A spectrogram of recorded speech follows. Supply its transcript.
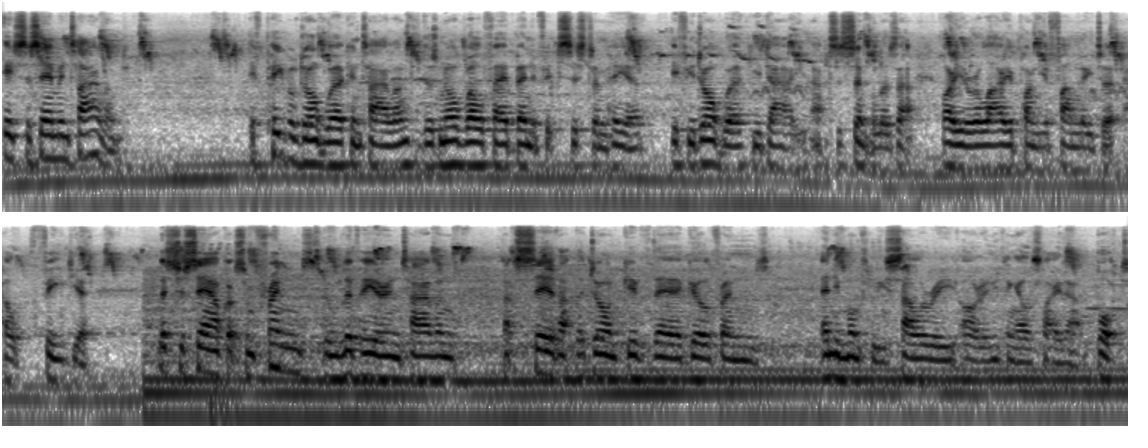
it's the same in Thailand. If people don't work in Thailand, there's no welfare benefit system here. If you don't work, you die. That's as simple as that. Or you rely upon your family to help feed you. Let's just say I've got some friends who live here in Thailand that say that they don't give their girlfriends any monthly salary or anything else like that but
